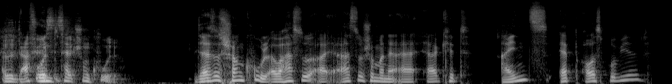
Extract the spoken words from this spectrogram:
Also dafür Und ist es halt schon cool. Das ist schon cool. Aber hast du, hast du schon mal eine AirKit 1 App ausprobiert?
